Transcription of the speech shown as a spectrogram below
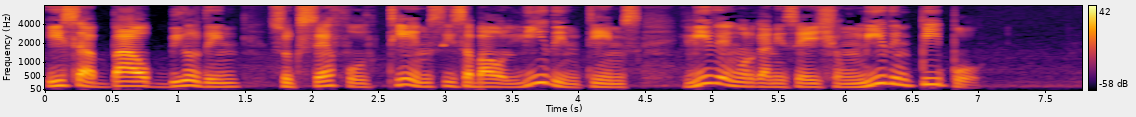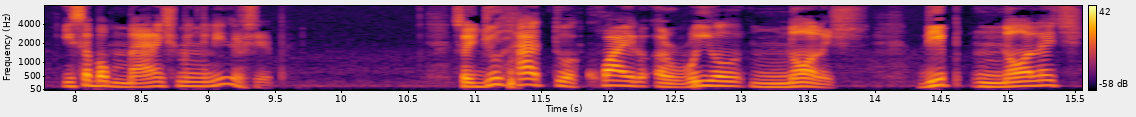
it's about building successful teams, it's about leading teams, leading organization, leading people. It's about management and leadership. So you had to acquire a real knowledge, deep knowledge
